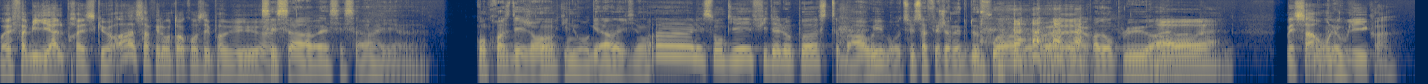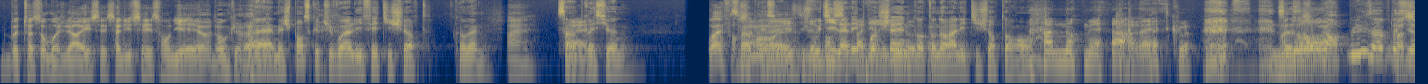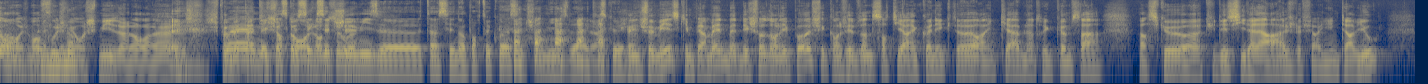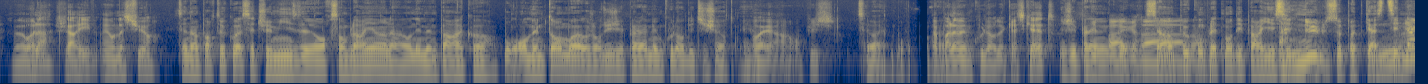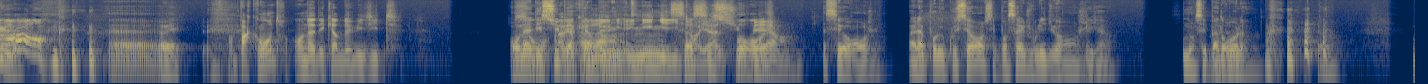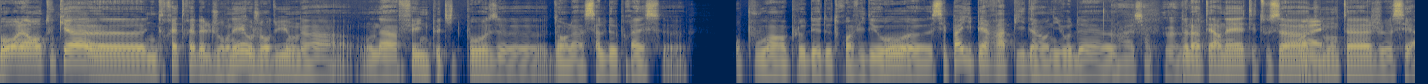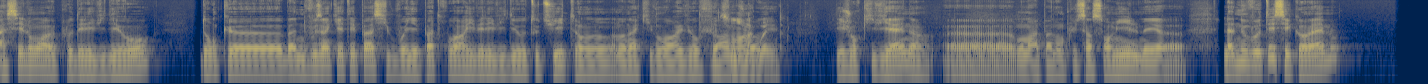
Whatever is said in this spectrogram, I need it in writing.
ouais, familial presque. Ah, ça fait longtemps qu'on s'est pas vu. Euh, C'est ça, ouais, c'est ça. Et euh, qu'on croise des gens qui nous regardent et ils disent Ah, les sondiers, fidèles au poste. Bah oui, bon, tu sais, ça fait jamais que deux fois. donc, Ouais. Pas non plus. Ouais, hein. ouais, ouais. Mais ça, Donc, on l'oublie quoi. Bah, De toute façon, moi j'arrive, c'est salut, c'est les sondiers. donc, euh, Ouais, mais je pense que tu vois l'effet t-shirt quand même. ouais. Ça Ouais. impressionne. Ouais, forcément. impressionnant. ouais, ouais. ils Je vous dis, l'année prochaine, rigolos, quand on aura les t-shirts orange, Ah non, mais arrête quoi. ça sera encore plus De toute façon, impressionnant. moi je m'en fous, je vais en chemise, alors euh, je peux ouais, mettre un t-shirt orange que en cette dessous. hein. chemise euh, c'est n'importe quoi cette chemise là. Qu'est-ce que J'ai une chemise qui me permet de mettre des choses dans les poches et quand j'ai besoin de sortir un connecteur, un câble, un truc comme ça, parce que euh, tu décides à l'arrache de faire une interview, ben voilà, j'arrive et on assure. C'est n'importe quoi cette chemise. On ressemble à rien là. On est même pas raccord. Bon, en même temps, moi aujourd'hui, j'ai pas la même couleur de t-shirt, mais Ouais, hein, en plus, c'est vrai. Bon, t'as voilà. pas la même couleur de casquette. J'ai pas la C'est même. pas couleur. grave. C'est un peu complètement dépareillé. C'est nul ce podcast. C'est nul. non Euh, ouais. Bon, Par contre, on a des cartes de visite. On a des super cartes une de ligne, visite. une ligne c'est éditoriale super. orange. C'est orange. Ah là, pour le coup, c'est orange. C'est pour ça que je voulais du orange, les gars. Sinon, c'est pas drôle. bon, alors en tout cas, euh, une très très belle journée. Aujourd'hui, on a, on a fait une petite pause euh, dans la salle de presse euh, pour pouvoir uploader deux trois vidéos. Euh, c'est pas hyper rapide hein, au niveau de, Ouais, c'est un peu. de l'internet et tout ça, Ouais. du montage. C'est assez long à uploader les vidéos. Donc, euh, bah, ne vous inquiétez pas si vous voyez pas trop arriver les vidéos tout de suite. On, on en a qui vont arriver au fur et à mesure des, jours qui viennent. Euh, on n'aurait pas non plus 500 000, mais euh, la nouveauté, c'est quand même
